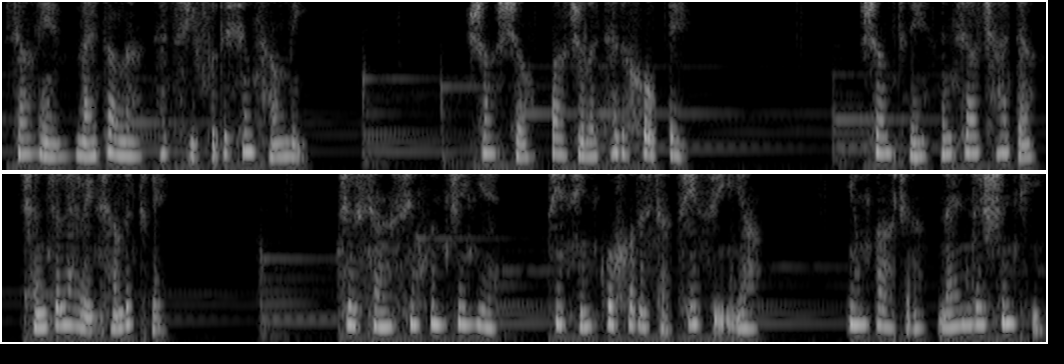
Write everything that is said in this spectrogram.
小脸埋到了他起伏的胸膛里，双手抱住了他的后背，双腿还交叉的缠着赖伟强的腿，就像新婚之夜激情过后的小妻子一样，拥抱着男人的身体。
